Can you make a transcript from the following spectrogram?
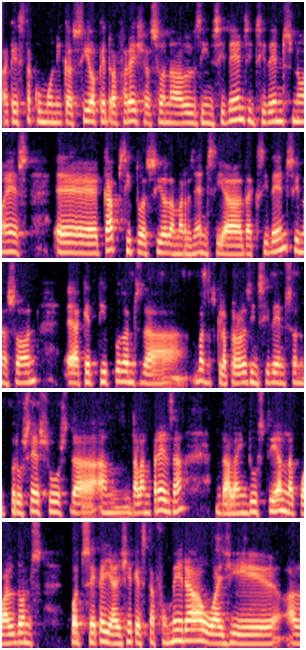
aquesta comunicació que et refereixes són els incidents. Incidents no és eh, cap situació d'emergència d'accident, sinó són eh, aquest tipus doncs, de... bueno, és que la paraula és incidents, són processos de, de l'empresa, de la indústria, en la qual doncs, pot ser que hi hagi aquesta fumera o hagi el,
